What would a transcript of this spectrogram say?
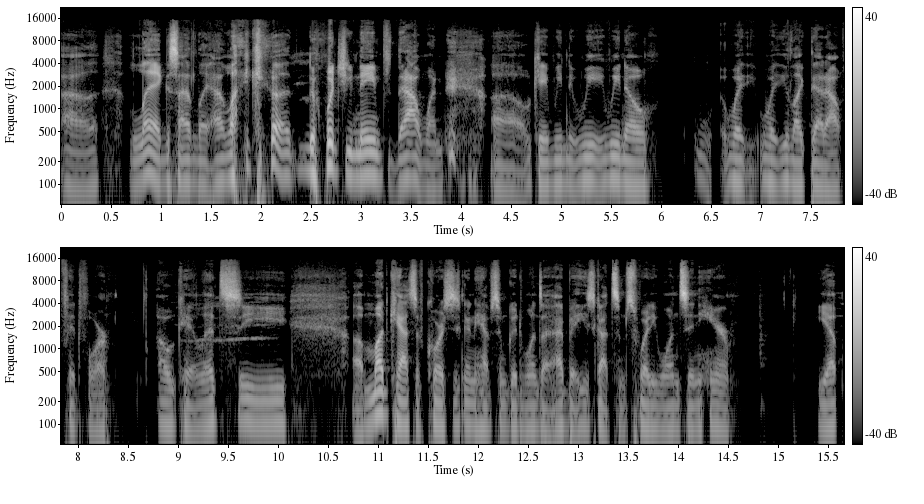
Uh, uh, legs. I like I like uh, what you named that one. Uh, okay, we we we know what what you like that outfit for. Okay, let's see. Uh, Mudcats, of course, is going to have some good ones. I, I, bet he's got some sweaty ones in here. Yep,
